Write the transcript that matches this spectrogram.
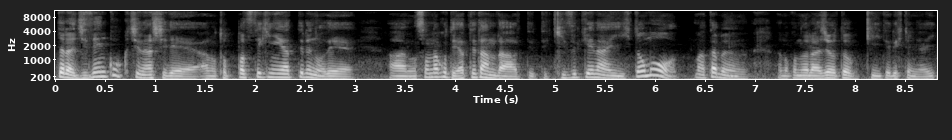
ただ事前告知なしであの突発的にやってるのであのそんなことやってたんだって言って気づけない人も、まあ、多分あのこのラジオトーク聞いてる人にはい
